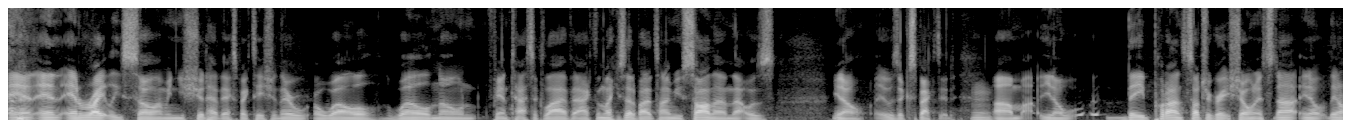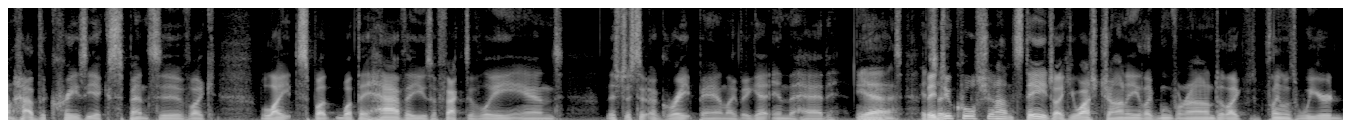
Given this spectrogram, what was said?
and and and rightly so. I mean you should have the expectation. They're a well well known fantastic live act. And like you said by the time you saw them that was you know it was expected. Um you know they put on such a great show and it's not you know they don't have the crazy expensive like lights but what they have they use effectively and it's just a, great band. Like they get in the head and Yeah, they a- do cool shit on stage. Like you watch Jonny like move around to like playing this weird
